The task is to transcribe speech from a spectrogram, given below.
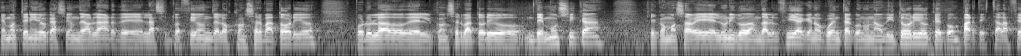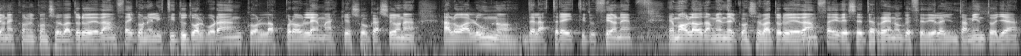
Hemos tenido ocasión de hablar de la situación de los conservatorios, por un lado del Conservatorio de Música, que como sabéis es el único de Andalucía que no cuenta con un auditorio, que comparte instalaciones con el Conservatorio de Danza y con el Instituto Alborán, con los problemas que eso ocasiona a los alumnos de las tres instituciones. Hemos hablado también del Conservatorio de Danza y de ese terreno que cedió el Ayuntamiento ya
